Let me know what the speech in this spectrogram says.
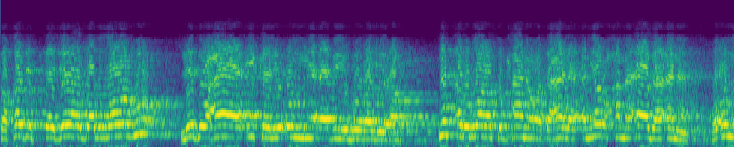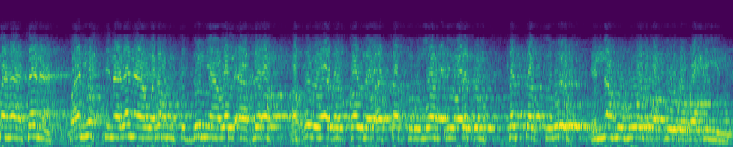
فقد استجاب الله لدعائك لأم أبي هريرة. نسأل الله سبحانه وتعالى أن يرحم آباءنا وأمهاتنا وأن يحسن لنا ولهم في الدنيا والآخرة. أقول هذا القول وأستغفر الله لي ولكم فاستغفروه إنه هو الغفور الرحيم.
